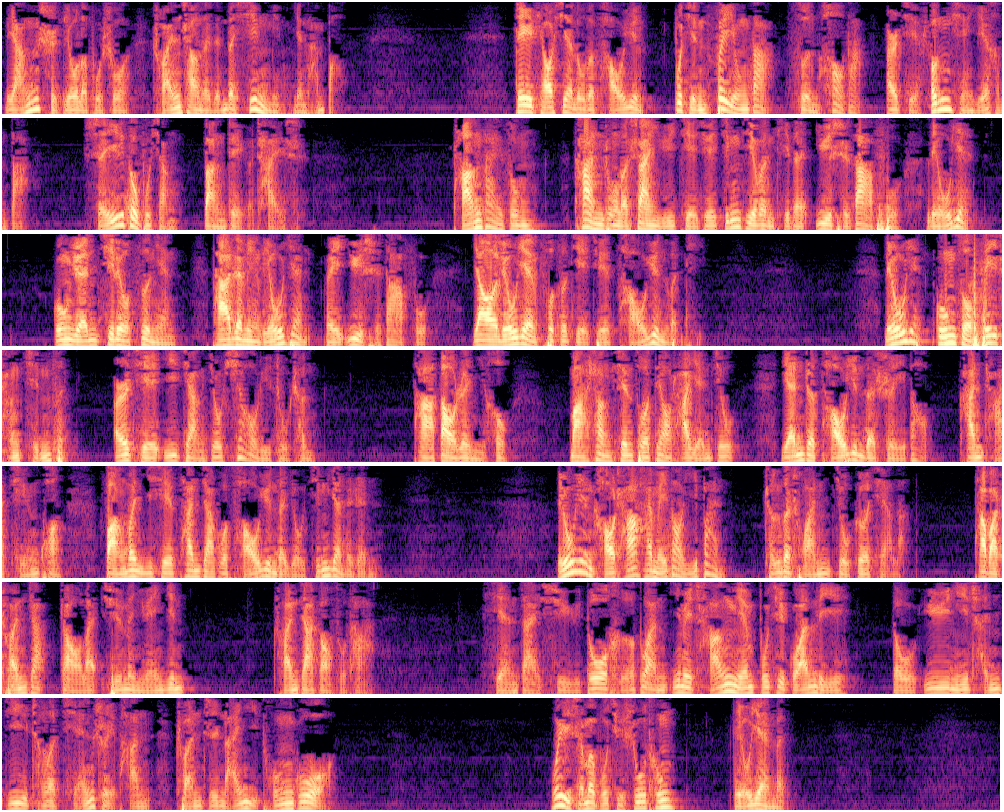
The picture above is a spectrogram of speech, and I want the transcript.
粮食丢了不说，船上的人的性命也难保。这条线路的漕运不仅费用大、损耗大，而且风险也很大。谁都不想当这个差事。唐代宗看中了善于解决经济问题的御史大夫刘晏。公元七六四年，他任命刘晏为御史大夫，要刘晏负责解决漕运问题。刘晏工作非常勤奋，而且以讲究效率著称。他到任以后，马上先做调查研究，沿着漕运的水道勘察情况。访问一些参加过漕运的有经验的人。刘晏考察还没到一半，乘的船就搁浅了。他把船家找来询问原因，船家告诉他：现在许多河段因为常年不去管理，都淤泥沉积成了浅水滩，船只难以通过。为什么不去疏通？刘晏问。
